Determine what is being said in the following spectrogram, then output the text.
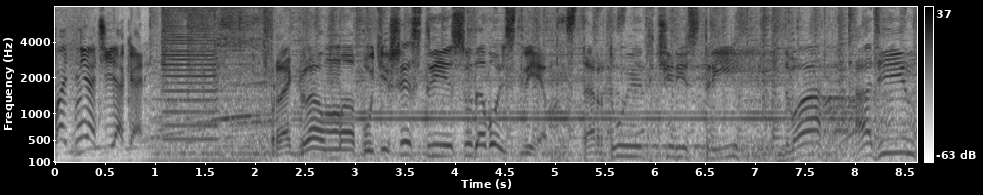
Поднять якорь! Программа «Путешествие с удовольствием» стартует через 3, 2, 1...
